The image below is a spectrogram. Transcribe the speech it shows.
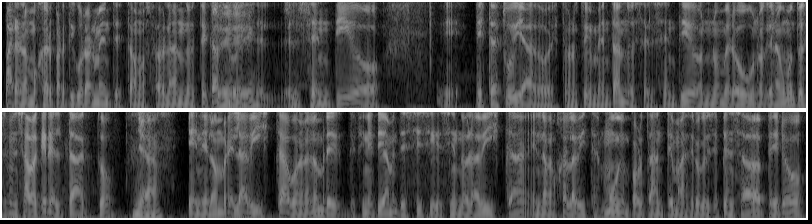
para la mujer particularmente, estamos hablando este caso, Sí, es el, sí, el sí. sentido. eh, está estudiado esto, no estoy inventando, es el sentido número uno, que en algún momento se pensaba que era el tacto, Ya. En el hombre la vista, bueno, el hombre definitivamente sí sigue siendo la vista, en la mujer la vista es muy importante, más de lo que se pensaba, pero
